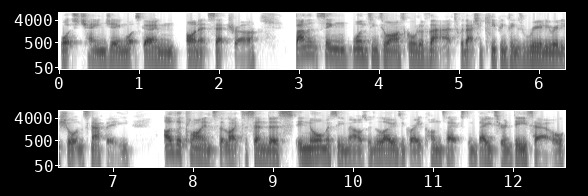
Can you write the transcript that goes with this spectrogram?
what's changing, what's going on, etc balancing wanting to ask all of that with actually keeping things really, really short and snappy. Other clients that like to send us enormous emails with loads of great context and data and detail,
